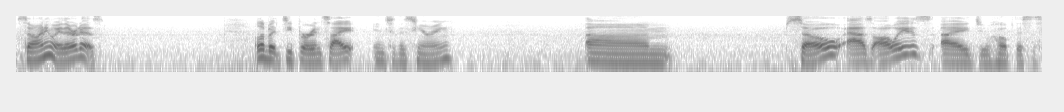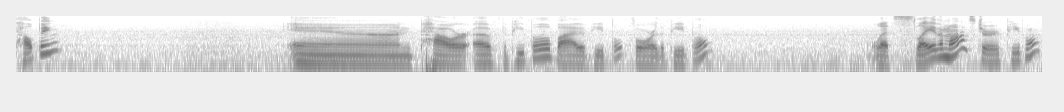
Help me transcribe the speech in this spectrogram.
So, anyway, there it is. A little bit deeper insight into this hearing. Um, so, as always, I do hope this is helping and power of the people, by the people, for the people. Let's slay the monster, people.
